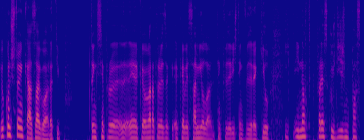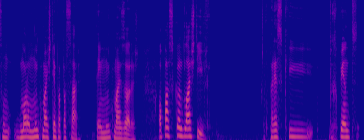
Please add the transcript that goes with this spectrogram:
Eu quando estou em casa agora, tipo, tenho sempre é, agora outra vez a cabeça a mil, tenho que fazer isto, tenho que fazer aquilo, e, e noto que parece que os dias me passam, demoram muito mais tempo a passar, tenho muito mais horas. Ao passo que quando lá estive, parece que de repente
